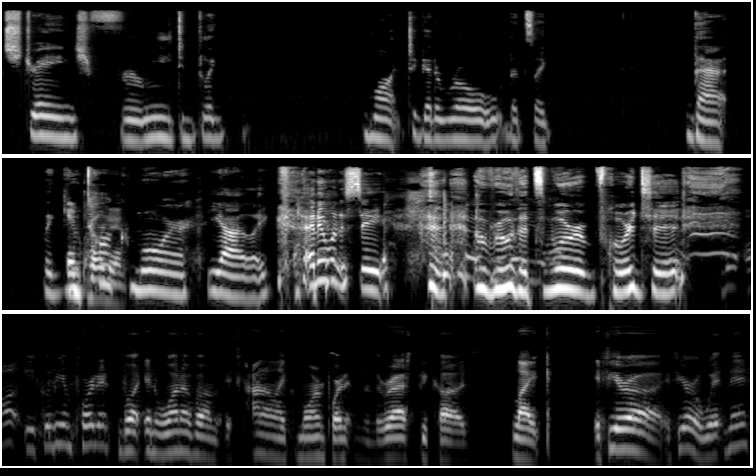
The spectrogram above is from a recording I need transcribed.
strange for me to like want to get a role that's like that like you Important. talk more yeah like i don't want to say a role that's more important They're all equally important, but in one of them, it's kind of like more important than the rest because, like, if you're a if you're a witness,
